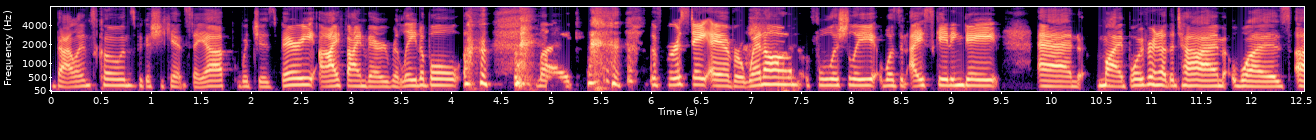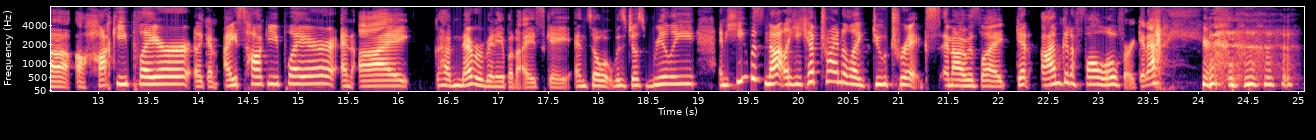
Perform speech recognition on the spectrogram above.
balance cones, because she can't stay up, which is very, I find very relatable. like the first date I ever went on, foolishly, was an ice skating date, and my boyfriend at the time was uh, a hockey player, like an ice hockey player, and I have never been able to ice skate and so it was just really and he was not like he kept trying to like do tricks and i was like get i'm gonna fall over get out of here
